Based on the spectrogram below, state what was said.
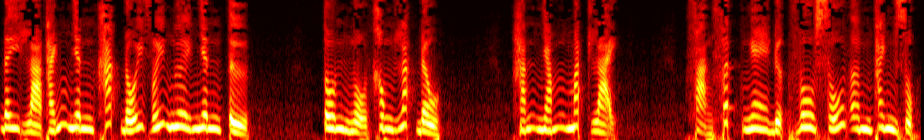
đây là thánh nhân khác đối với ngươi nhân tử. tôn ngộ không lắc đầu, hắn nhắm mắt lại, phảng phất nghe được vô số âm thanh dục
